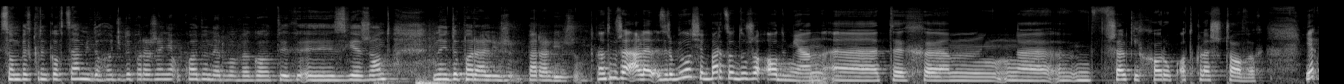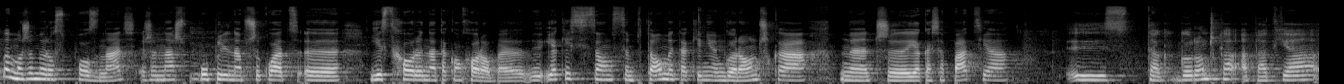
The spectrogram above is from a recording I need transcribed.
są bezkręgowcami, dochodzi do porażenia układu nerwowego tych y, zwierząt, no i do paraliżu. paraliżu. No dobrze, ale zrobiło się bardzo dużo odmian e, tych e, wszelkich chorób odkleszczowych. Jak my możemy rozpoznać, że nasz pupil na przykład e, jest chory na taką chorobę? Jakie są symptomy, takie, nie wiem, gorączka e, czy jakaś apatia? Y, Tak, gorączka, apatia,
